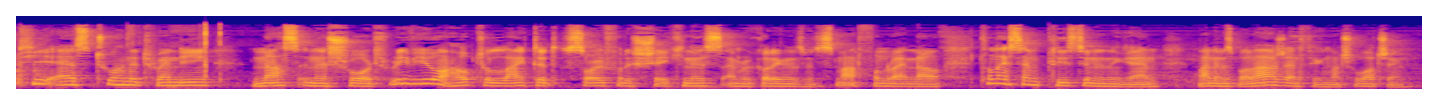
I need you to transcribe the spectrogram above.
TS220 NAS in a short review. I hope you liked it. Sorry for the shakiness. I'm recording this with a smartphone right now. Till next time, please tune in again. My name is Balazs and thank you much for watching.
